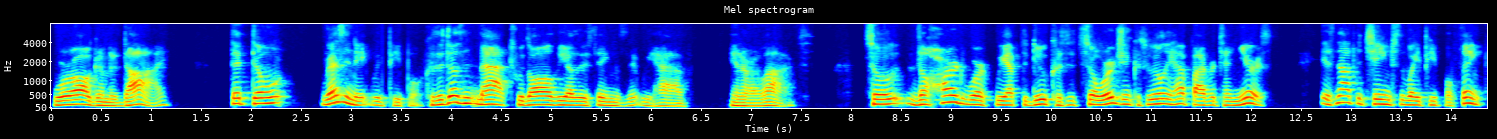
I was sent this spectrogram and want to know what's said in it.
we're all going to die, that don't resonate with people because it doesn't match with all the other things that we have in our lives. So the hard work we have to do because it's so urgent because we only have 5 or 10 years is not to change the way people think,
